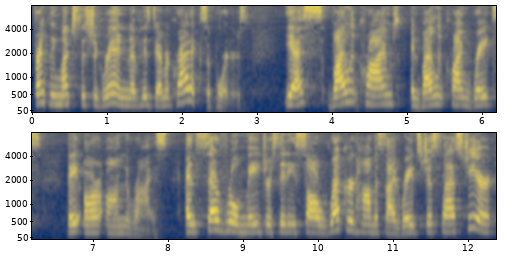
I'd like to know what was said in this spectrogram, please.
frankly, much to the chagrin of his Democratic supporters. Yes, violent crimes and violent crime rates, they are on the rise. And several major cities saw record homicide rates just last year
